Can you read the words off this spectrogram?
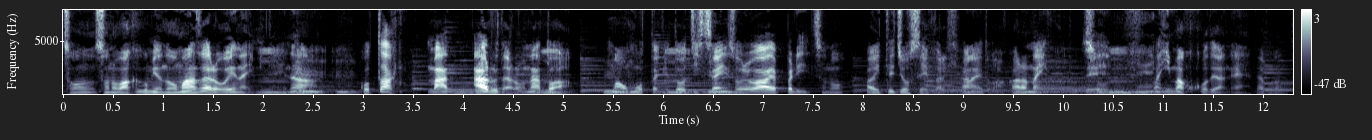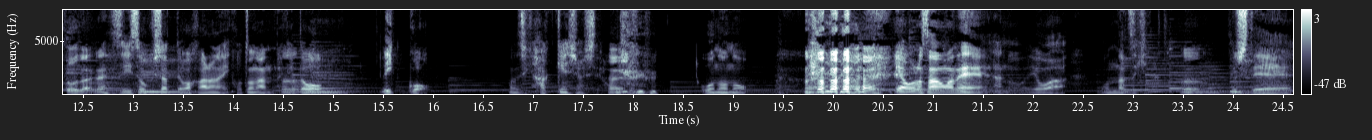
そのその枠組みを飲まざるを得ないみたいなうんことは、まあ、ん。あるだろうなとは、うん。まあ、思ったけど、うん。実際にそれはやっぱりその相手女性から聞かないとわからないことで、まあ、今ここではね多分そうだね。推測したってわからないことなんだけうど、うん。一個私発見しましたよ、はい。小野の。い。や小野さんはねあの要は女好きだと、うん。そして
